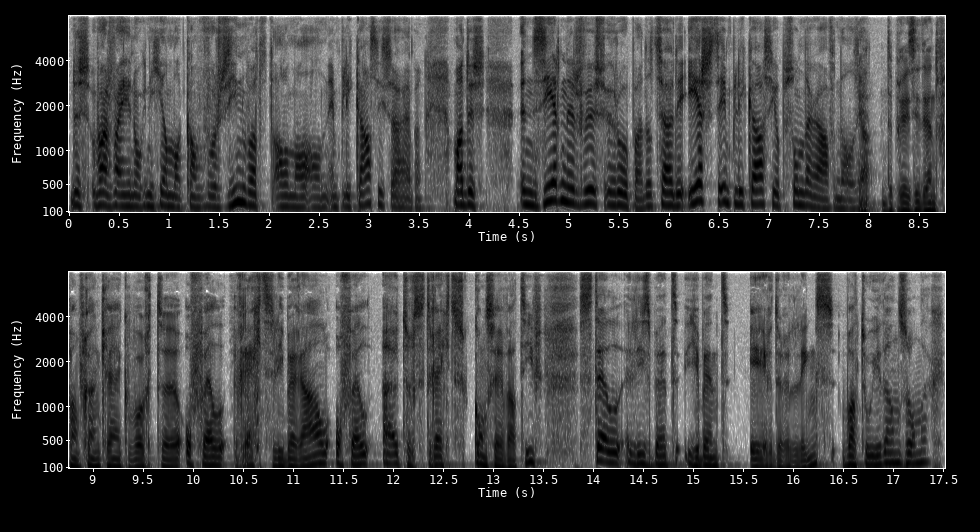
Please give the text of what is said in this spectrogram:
Dus waarvan je nog niet helemaal kan voorzien wat het allemaal al implicaties zou hebben. Maar dus een zeer nerveus Europa. Dat zou de eerste implicatie op zondagavond al zijn. Ja, de president van Frankrijk wordt uh, ofwel rechtsliberaal ofwel uiterst rechtsconservatief. Stel, Lisbeth, je bent eerder links. Wat doe je dan zondag?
